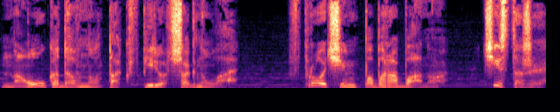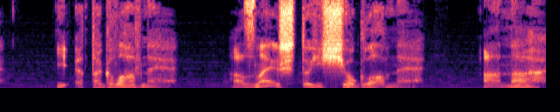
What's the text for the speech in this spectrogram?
наука давно так вперед шагнула. Впрочем, по барабану. Чисто же. И это главное. А знаешь, что еще главное? Она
